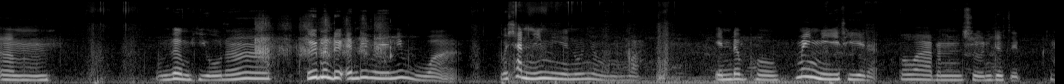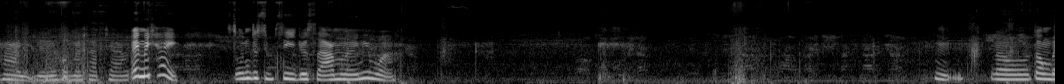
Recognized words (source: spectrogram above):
อืมผมเริ่มหิวนะ เฮ้ย มันดูเอนดี้แมนนี่หว่าเวอร์ชันนี้มีนู้นอย่างว่ะเอนเดอร์โพไม่มีทีน่ะ เพราะว่ามันศูนย์จุดสิบห้าอยู่ในขอมันครับช้าง เอ้ย ไม่ใช่ศูนย์จุดสิบสี่จุดสามเลยนี่หว่า อืม เราต้องไป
